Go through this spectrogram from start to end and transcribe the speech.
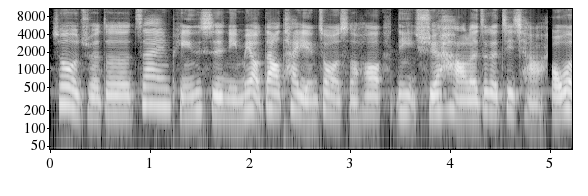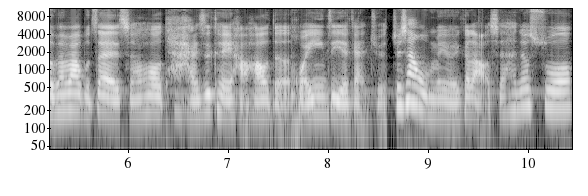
所以我觉得，在平时你没有到太严重的时候，你学好了这个技巧，偶尔妈妈不在的时候，他还是可以好好的回应自己的感觉。就像我们有一个老师，他就说。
